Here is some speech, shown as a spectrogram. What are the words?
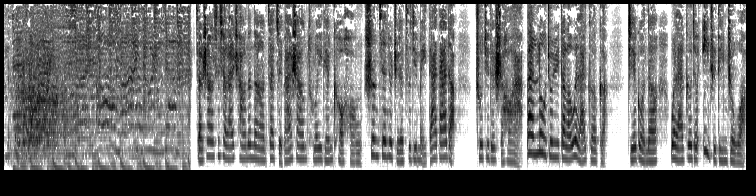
早上心血来潮的呢，在嘴巴上涂了一点口红，瞬间就觉得自己美哒哒的。出去的时候啊，半路就遇到了未来哥哥，结果呢，未来哥就一直盯着我。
